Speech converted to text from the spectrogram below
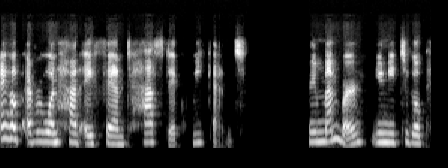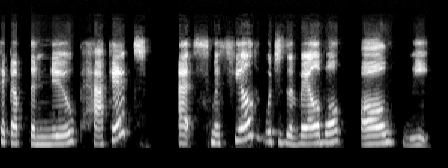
I hope everyone had a fantastic weekend. Remember, you need to go pick up the new packet at Smithfield, which is available all week.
